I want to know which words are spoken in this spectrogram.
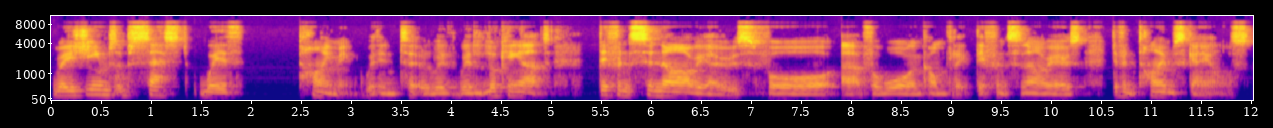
regimes obsessed with timing, with inter- with with looking at different scenarios for uh, for war and conflict, different scenarios, different time scales.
